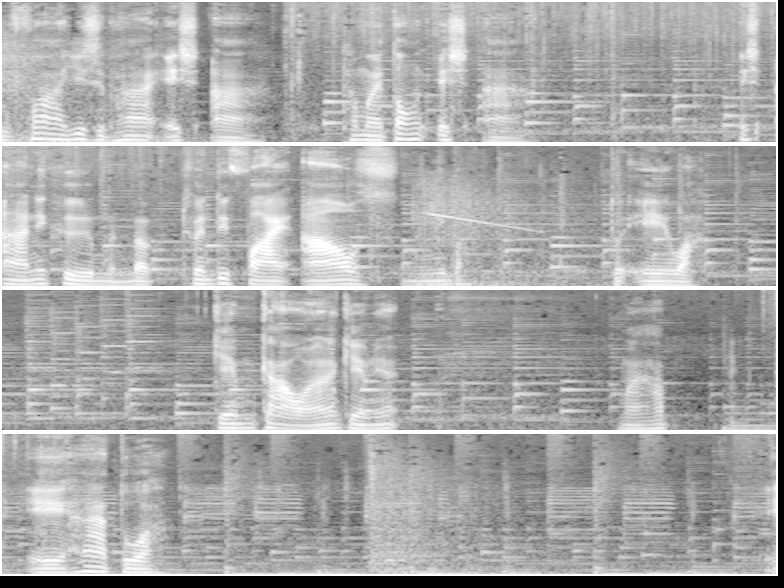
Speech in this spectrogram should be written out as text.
UFA 25 HR ทำไมต้อง HR HR นี่คือเหมือนแบบ 25 ounce อย่างนี้ปะตัว A ว่ะ เกมเก่าแล้วนะเกมเนี้ยมาครับ A 5ตัว A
